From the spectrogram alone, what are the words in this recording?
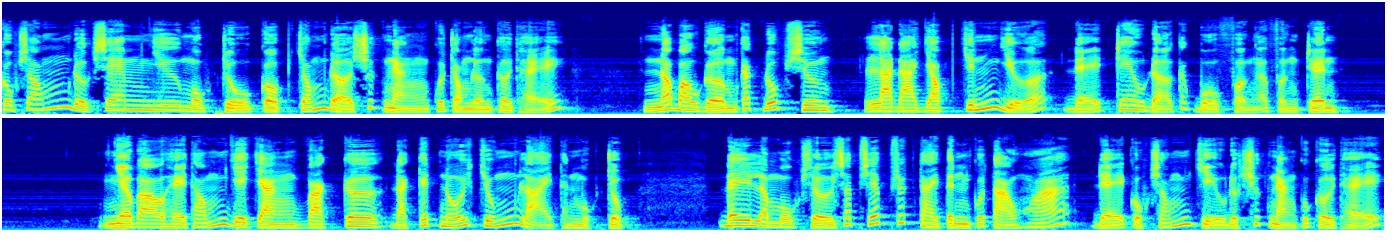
Cột sống được xem như một trụ cột chống đỡ sức nặng của trọng lượng cơ thể. Nó bao gồm các đốt xương là đà dọc chính giữa để treo đỡ các bộ phận ở phần trên. Nhờ vào hệ thống dây chằng và cơ đã kết nối chúng lại thành một trục. Đây là một sự sắp xếp rất tài tình của tạo hóa để cột sống chịu được sức nặng của cơ thể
